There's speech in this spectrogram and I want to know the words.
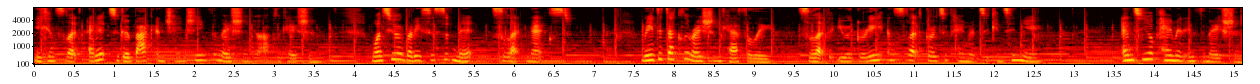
You can select Edit to go back and change the information in your application. Once you are ready to submit, select Next. Read the declaration carefully. Select that you agree and select Go to Payment to continue. Enter your payment information.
